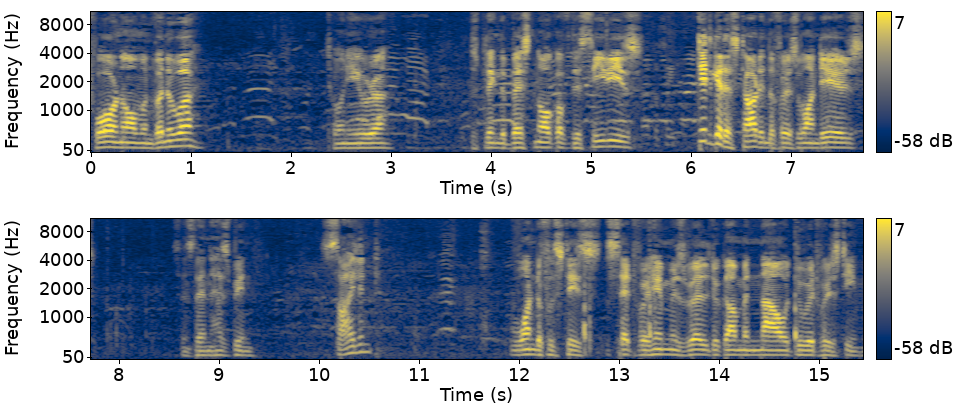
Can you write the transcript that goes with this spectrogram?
for Norman Vanua. Tony Ura is playing the best knock of the series. Did get a start in the first one days. Since then has been silent. Wonderful stage set for him as well to come and now do it for his team.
